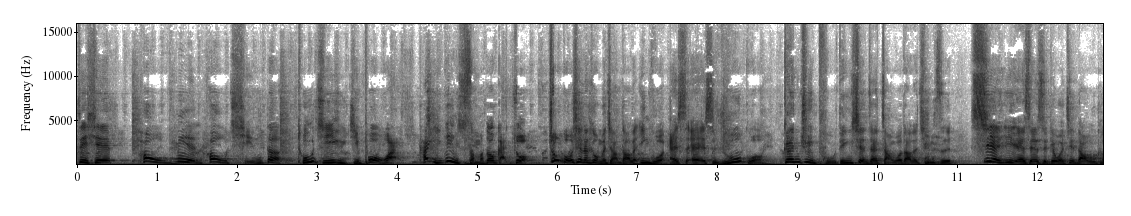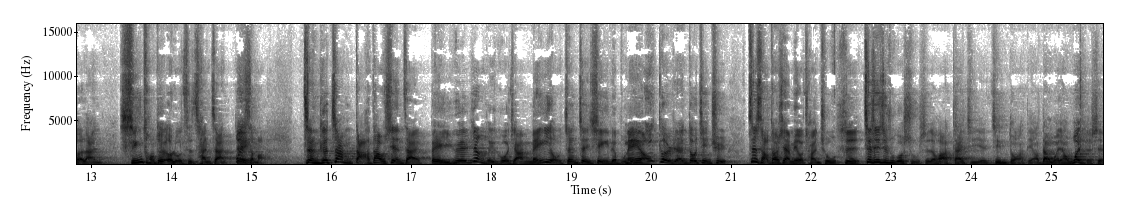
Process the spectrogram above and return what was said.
这些后面后勤的突击以及破坏。他一定什么都敢做。中国现在跟我们讲到了，英国 SAS 如果根据普丁现在掌握到的情资，现役 SAS 给我进到乌克兰，形同对俄罗斯参战。为什么？整个仗打到现在，北约任何一个国家没有真正现役的部队，没有一个人都进去，至少到现在没有传出。是这件事如果属实的话，代志也进多少条。但我要问的是，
